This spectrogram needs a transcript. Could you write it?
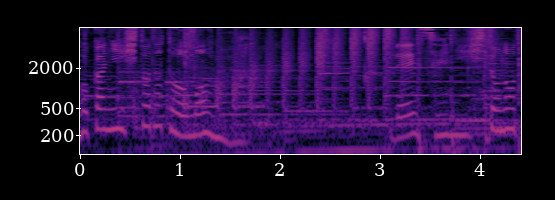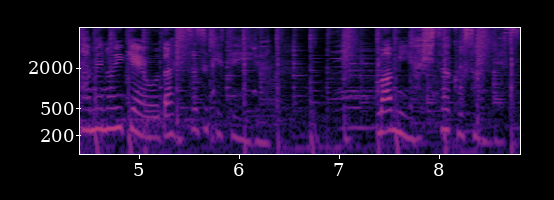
他に人だと思うのは冷静に人のための意見を出し続けている間宮久子さんです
